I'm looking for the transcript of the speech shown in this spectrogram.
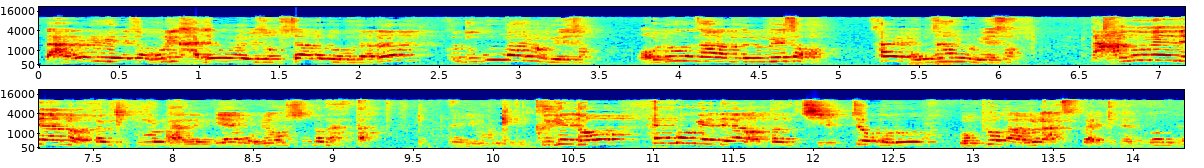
나를 위해서 우리 가정을 위해서 투자하는 것보다는 그 누군가를 위해서 어려운 사람들을 위해서 사회 봉사를 위해서 나눔에 대한 어떤 기쁨을 갖는 게 오히려 훨씬 더 낫다 네, 이 부분이 그게 더 행복에 대한 어떤 질적으로 높여감을 알 수가 있게 되는 겁니다.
